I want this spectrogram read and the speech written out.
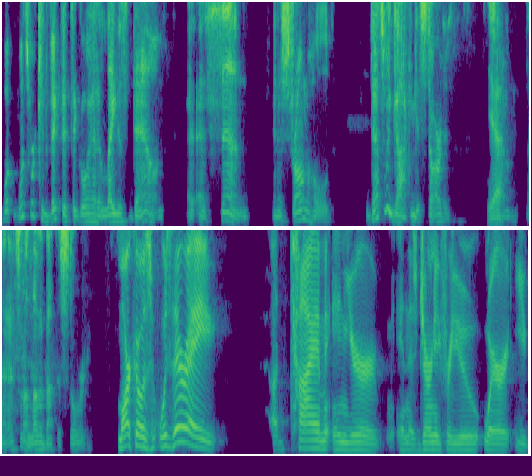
Once we're convicted to go ahead and lay this down as sin and a stronghold, that's when God can get started. Yeah. So that's what I love about this story. Marcos, was there a a time in your in this journey for you where you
